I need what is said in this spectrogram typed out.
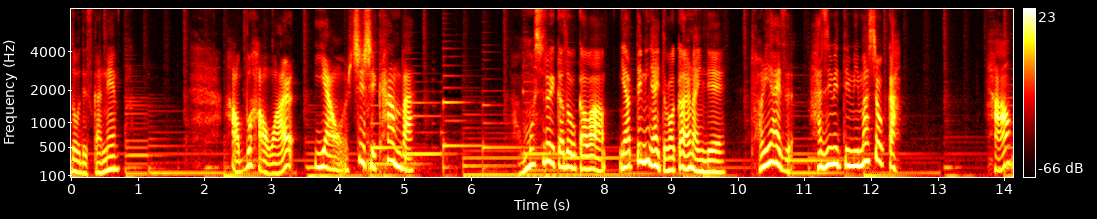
どうですかね？好不好玩？要试试看吧。面白いかどうかはやってみないとわからないんで、とりあえず始めてみましょうか。好，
